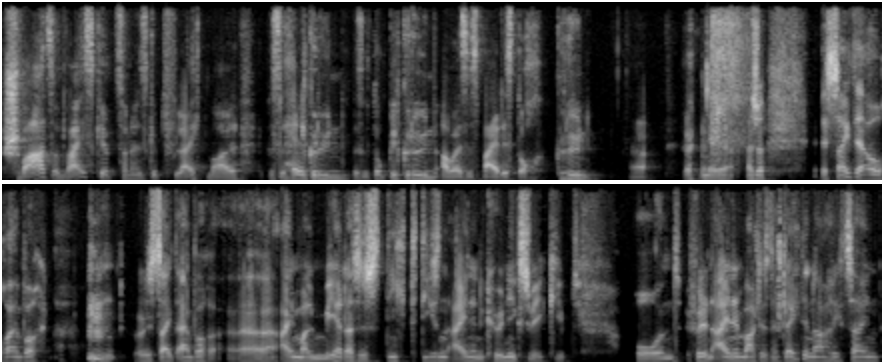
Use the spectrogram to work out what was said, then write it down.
schwarz und weiß gibt, sondern es gibt vielleicht mal ein bisschen hellgrün, ein bisschen dunkelgrün, aber es ist beides doch grün. Ja. Ja, ja. Also es zeigt ja auch einfach, es zeigt einfach äh, einmal mehr, dass es nicht diesen einen Königsweg gibt. Und für den einen mag das eine schlechte Nachricht sein,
